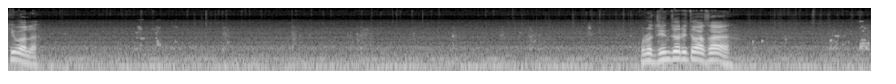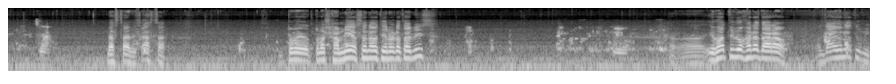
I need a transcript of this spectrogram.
কি বলে? কোনো জিন জড়িত আছে? না। ব্যাস তাবিজ আচ্ছা। তোমার তোমার সামনেই আছে না ওই তিনোটা তাবিজ? এবার তুমি ওখানে দাঁড়াও। যাইও না তুমি।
